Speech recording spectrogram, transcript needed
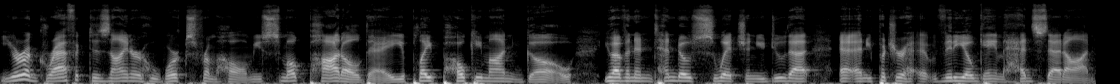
you're a graphic designer who works from home. You smoke pot all day. You play Pokemon Go. You have a Nintendo Switch and you do that and you put your uh, video game headset on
